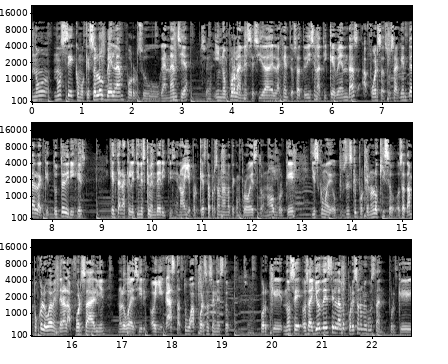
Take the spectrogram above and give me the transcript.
no, no sé, como que solo velan por su ganancia Sí. y no por la necesidad de la gente. O sea, te dicen a ti que vendas a fuerzas. O sea, gente a la que tú te diriges, gente a la que le tienes que vender y te dicen, oye, ¿por qué esta persona no te compró esto? ¿No? Sí. ¿Por qué? Y es como de, "Oh, pues es que porque no lo quiso. O sea, tampoco le voy a vender a la fuerza a alguien, no le voy a decir, oye, gasta tú a fuerzas en esto. Porque, no sé, o sea, yo de ese lado por eso no me gustan. Porque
